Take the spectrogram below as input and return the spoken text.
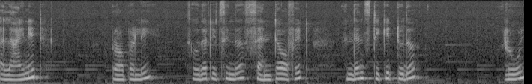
align it properly so that it's in the center of it and then stick it to the roll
